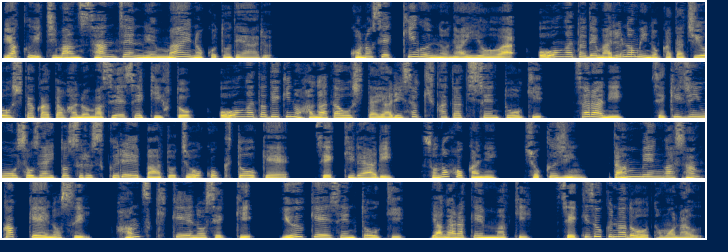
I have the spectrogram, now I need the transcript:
約1万3000年前のことである。この石器群の内容は、大型で丸のみの形をした型派の魔性石符と、大型で木の歯型をした槍先形戦闘機、さらに、石人を素材とするスクレーパーと彫刻統計、石器であり、その他に、食人、断面が三角形の水、半月形の石器、有形戦闘機、矢柄剣巻、石族などを伴う。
